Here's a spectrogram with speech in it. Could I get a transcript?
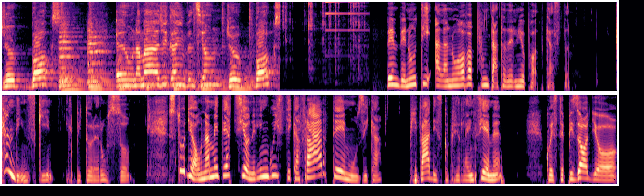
Jukebox è una magica invenzione. Jukebox. Benvenuti alla nuova puntata del mio podcast. Kandinsky, il pittore russo, studiò una mediazione linguistica fra arte e musica. Vi va di scoprirla insieme? Questo episodio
